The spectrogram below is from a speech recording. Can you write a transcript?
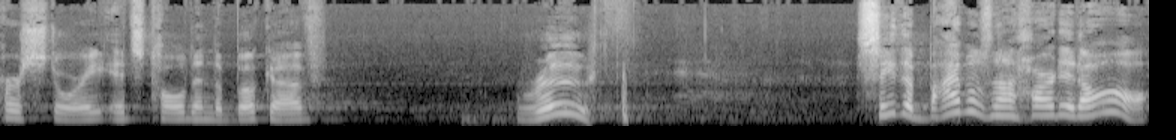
her story. It's told in the book of Ruth. See, the Bible's not hard at all.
